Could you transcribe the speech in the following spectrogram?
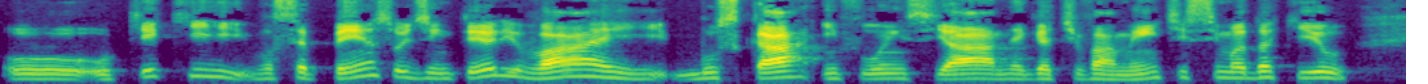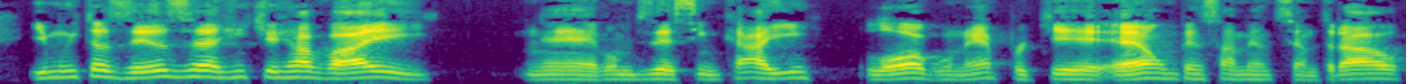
o, o que, que você pensa o dia inteiro e vai buscar influenciar negativamente em cima daquilo. E muitas vezes a gente já vai, né, vamos dizer assim, cair logo, né? Porque é um pensamento central,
